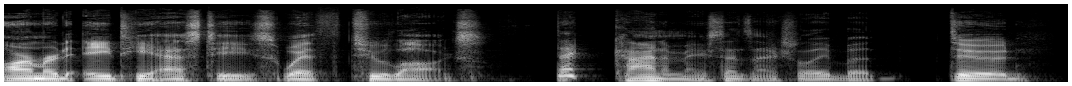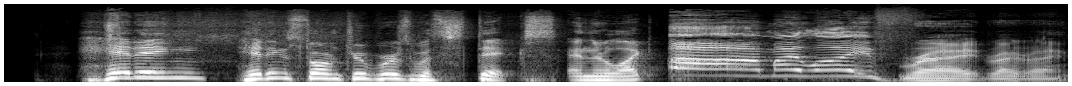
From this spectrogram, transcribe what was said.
armored ATSTs with two logs. that kind of makes sense actually, but Dude. hitting hitting stormtroopers with sticks, and they're like, "Ah, my life!" Right, right, right.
